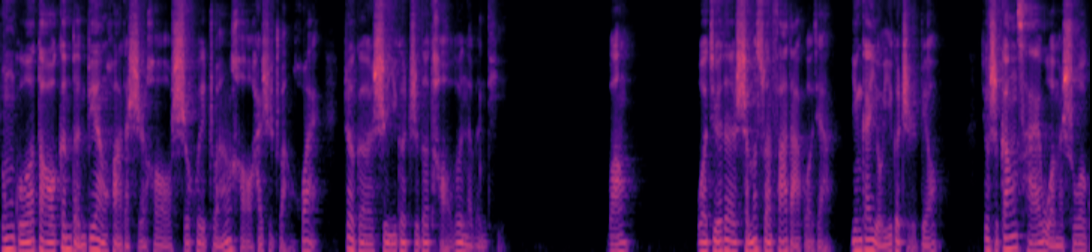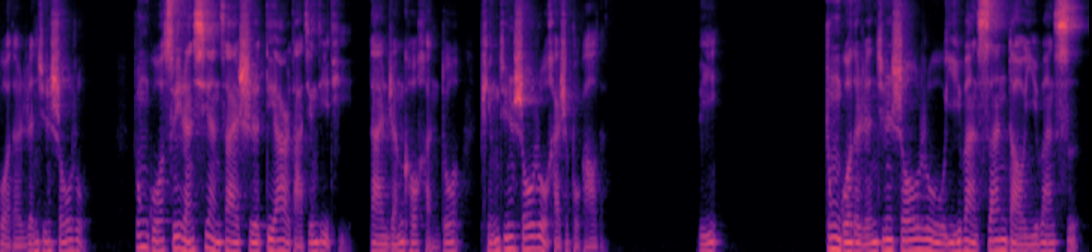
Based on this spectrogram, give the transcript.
中国到根本变化的时候，是会转好还是转坏？这个是一个值得讨论的问题。王，我觉得什么算发达国家，应该有一个指标，就是刚才我们说过的人均收入。中国虽然现在是第二大经济体，但人口很多，平均收入还是不高的。离，中国的人均收入一万三到一万四，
